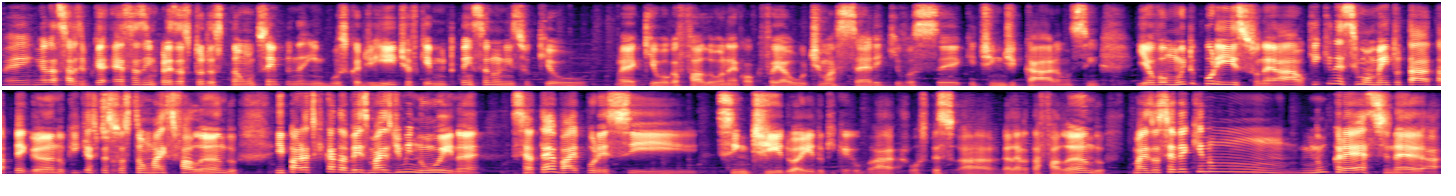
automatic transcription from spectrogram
é engraçado, assim, porque essas empresas todas estão sempre em busca de hit. Eu fiquei muito pensando nisso que o, é, que o Oga falou, né? Qual que foi a última série que você que te indicaram, assim? E eu vou muito por isso, né? Ah, o que que nesse momento tá, tá pegando? O que que as pessoas estão mais falando? E parece que cada vez mais diminui, né? Você até vai por esse sentido aí do que, que a, a, galera tá falando, mas você vê que não, não cresce, né?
